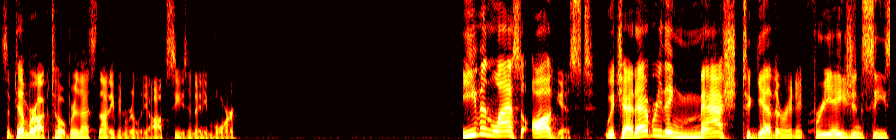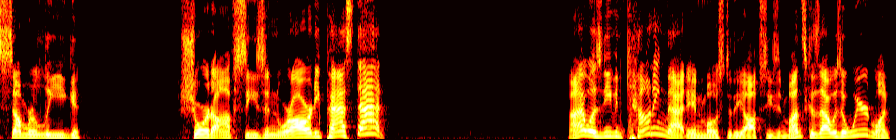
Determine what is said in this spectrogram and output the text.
September, October, that's not even really off-season anymore. Even last August, which had everything mashed together in it free agency, summer league, short off-season, we're already past that. I wasn't even counting that in most of the off-season months because that was a weird one.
